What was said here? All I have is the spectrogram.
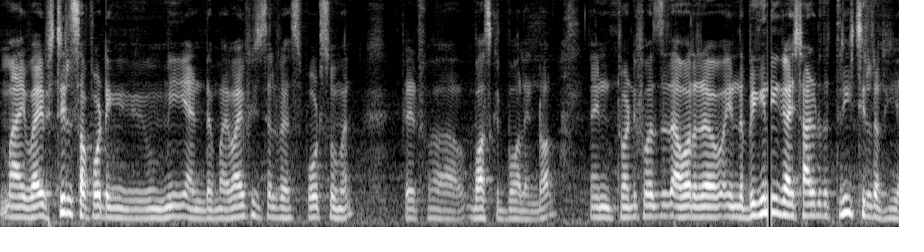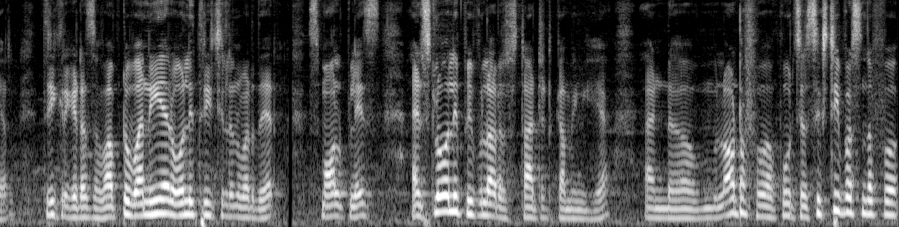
my wife still supporting me and my wife itself a sportswoman played uh, basketball and all. And 21st our uh, in the beginning i started with three children here three cricketers. Up to one year only three children were there small place. And slowly people are started coming here. And a lot of uh, poor children 60% of uh,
